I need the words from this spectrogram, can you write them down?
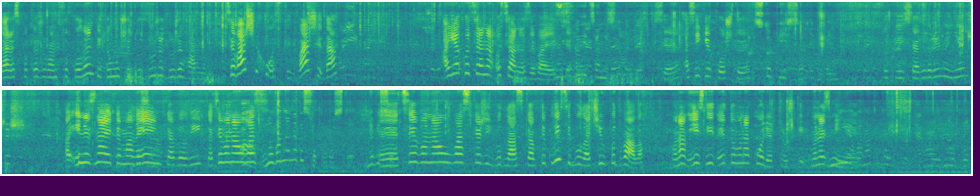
Зараз покажу вам сукуленти, тому що тут дуже-дуже гарно. Це ваші хости? Ваші, так? Да? А як оця, оця називається? Називається, не знаю. Це. А скільки коштує? 150 гривень. 150 гривень, як же ж? А і не знаєте, маленька, велика. Це вона у А, вас. ну вона не висока росте. Не Е. Це вона у вас, скажіть, будь ласка, в теплиці була чи в підвалах? Вона, якщо е, то вона колір трошки, вона Ні, змінює. вона така дворі.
